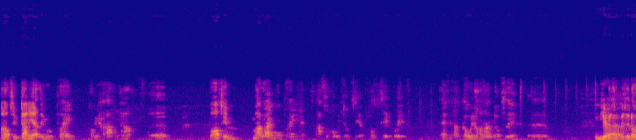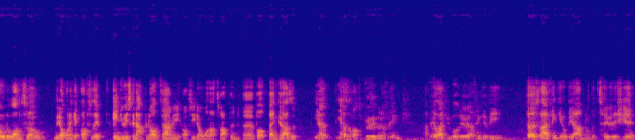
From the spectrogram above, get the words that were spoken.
and obviously Danny Etling will play probably half and half. Um, but obviously Matt Ryan won't play yet. That's always obviously a positive with everything that's going on and obviously um, Yeah, is, is an older one, so we don't want to get obviously injuries can happen all the time. He- Obviously, you don't want that to happen. Uh, but Benkert has a he has, he has a lot to prove, and I think I feel like he will do it. I think he'll be personally, I think he'll be our number two this year,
